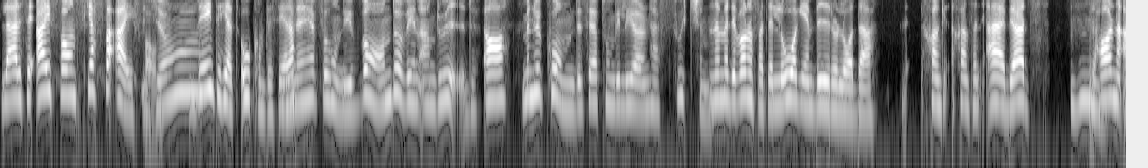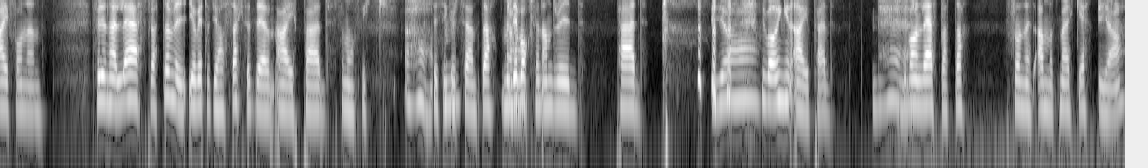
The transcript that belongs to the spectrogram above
lära sig iPhone, skaffa iPhone. Ja. Det är inte helt okomplicerat. Nej, för hon är ju van då vid en Android. Ja, Men hur kom det sig att hon ville göra den här switchen? Nej men det var nog för att det låg i en byrålåda. Chan- chansen erbjöds. Mhm. Vill ha den här iPhonen. För den här läsplattan vi, jag vet att jag har sagt att det är en iPad som hon fick Jaha, efter Secret Santa. Men Ja. det var också en Android-pad. Ja, Det var ingen iPad. nej. Det var en läsplatta. Från ett annat märke. Ja.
